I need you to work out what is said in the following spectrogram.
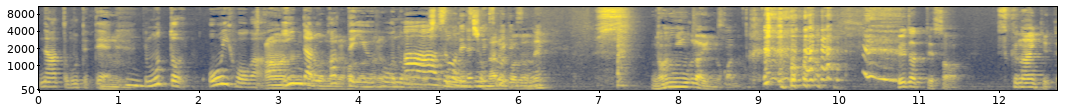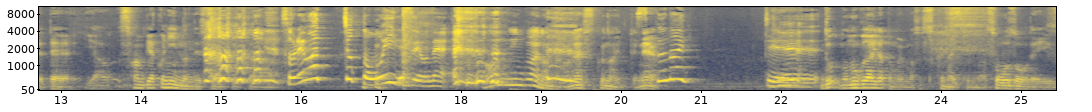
なと思ってて、うん。でもっと多い方がいいんだろうかっていう方の質問でしょう。なるほどね。何人ぐらいいるのかな？えだってさ少ないって言ってて「いや300人なんですよ」って言っ それはちょっと多いですよね。何人ぐらいなんだろうね少ないってね。少ないって、どどのぐらいだと思います？少ないっていうのは想像で言うと。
